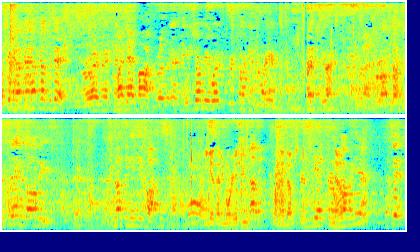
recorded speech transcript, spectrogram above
Okay, how can I help you out today? All right, man. Can Find that box, brother. Yeah, can you show me what we're talking about here? That's right. We're all talking the same as all these. There's nothing in these boxes. You guys have any more issues? Nothing. With that dumpster? See that terminal? No? Over here. That's it.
